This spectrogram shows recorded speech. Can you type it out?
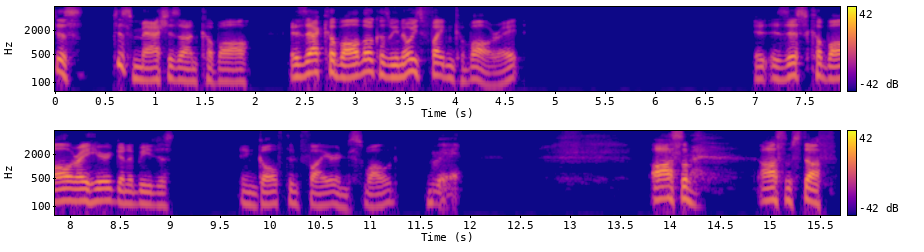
Just just mashes on Kabal. Is that Kabal though? Because we know he's fighting Kabal, right? Is this Kabal right here gonna be just engulfed in fire and swallowed? Bleh. Awesome. Awesome stuff.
